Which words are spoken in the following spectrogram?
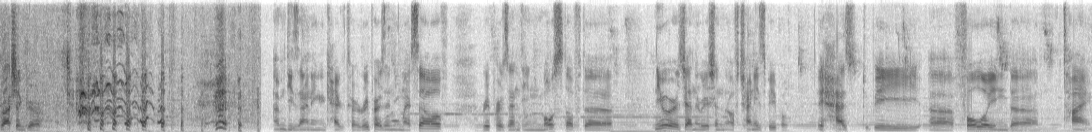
Russian girl. I'm designing a character representing myself, representing most of the newer generation of Chinese people. It has to be uh, following the time,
